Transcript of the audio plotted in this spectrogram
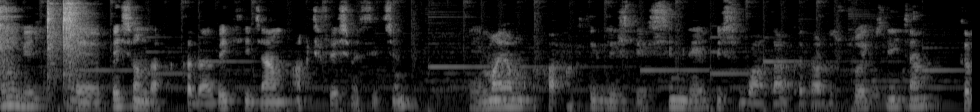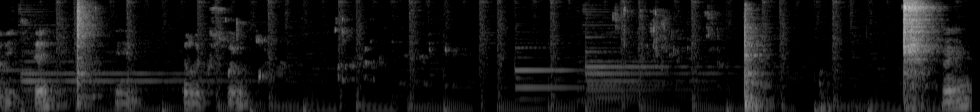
bunu bir e, 5-10 dakika kadar bekleyeceğim aktifleşmesi için. E, mayam aktifleşti. Şimdi bir su bardağı kadar da su ekleyeceğim. Tabii ki de e, ılık su. Ve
